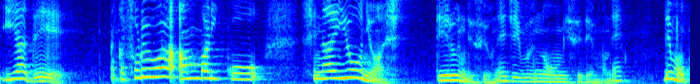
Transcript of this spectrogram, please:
嫌でなんかそれはあんまりこうしないようにはしてるんですよね自分のお店でもね。でも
